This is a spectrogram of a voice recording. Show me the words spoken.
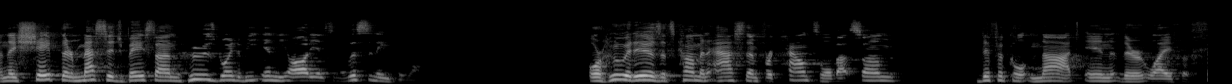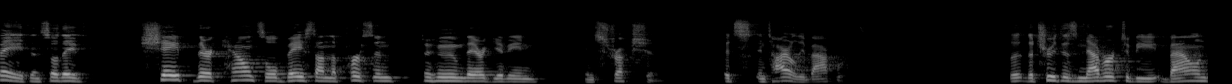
And they shape their message based on who's going to be in the audience listening to them, or who it is that's come and asked them for counsel about some difficult knot in their life of faith. And so they've shaped their counsel based on the person to whom they are giving instruction. It's entirely backwards. The, the truth is never to be bound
